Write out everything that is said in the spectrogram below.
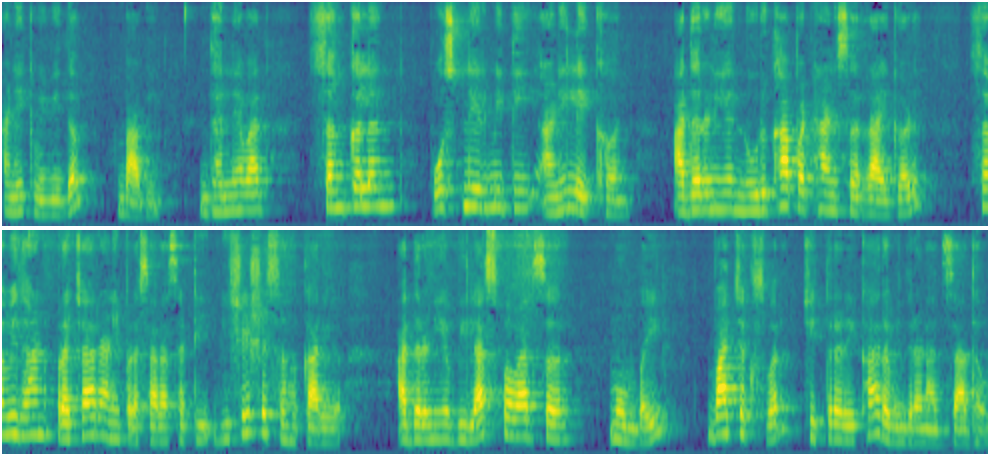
अनेक विविध बाबी. धन्यवाद. संकलन पोस्ट निर्मिती आणि लेखन. आदरणीय नूरखा पठाण सर रायगड. संविधान प्रचार आणि प्रसारासाठी विशेष सहकार्य. आदरणीय विलास पवार सर मुंबई. वाचक स्वर चित्ररेखा रवींद्रनाथ जाधव.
